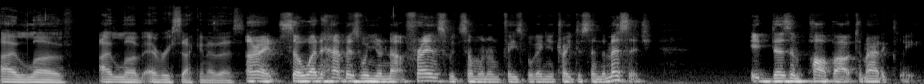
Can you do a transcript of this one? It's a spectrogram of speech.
I love I love every second of this. All right. So what happens when you're not friends with someone on Facebook and you try to send a message? It doesn't pop automatically.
